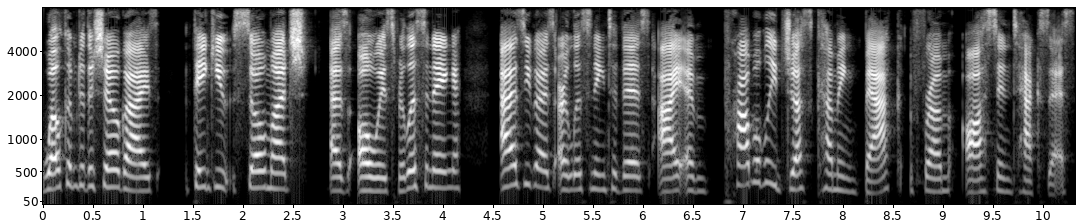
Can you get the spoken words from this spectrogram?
Welcome to the show, guys. Thank you so much, as always, for listening. As you guys are listening to this, I am probably just coming back from Austin, Texas.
